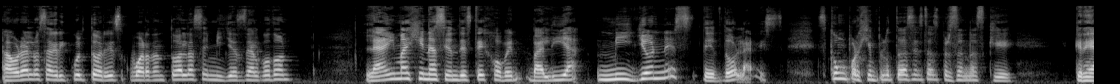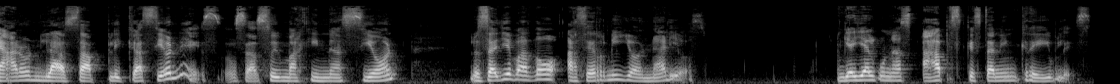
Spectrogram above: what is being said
Ahora los agricultores guardan todas las semillas de algodón la imaginación de este joven valía millones de dólares. Es como, por ejemplo, todas estas personas que crearon las aplicaciones. O sea, su imaginación los ha llevado a ser millonarios. Y hay algunas apps que están increíbles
